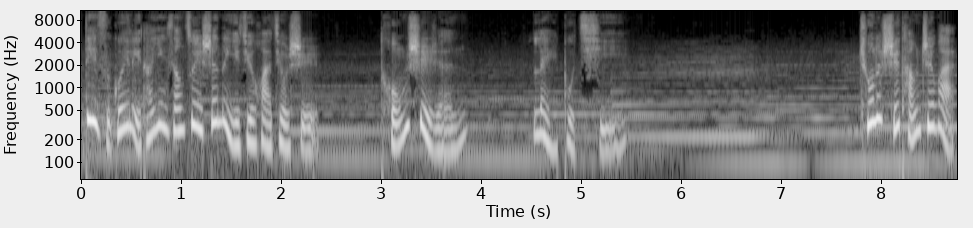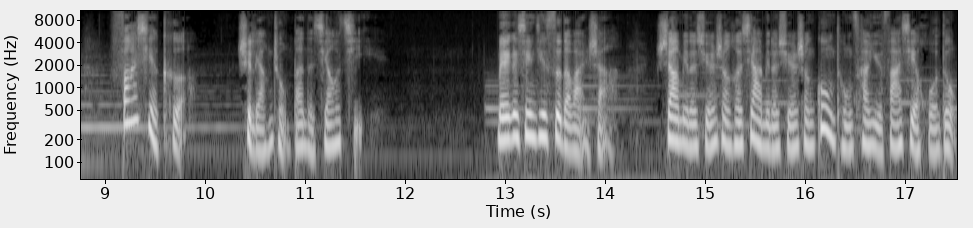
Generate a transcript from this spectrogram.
弟子规》里他印象最深的一句话就是：“同是人，类不齐。”除了食堂之外，发泄课是两种班的交集。每个星期四的晚上，上面的学生和下面的学生共同参与发泄活动，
